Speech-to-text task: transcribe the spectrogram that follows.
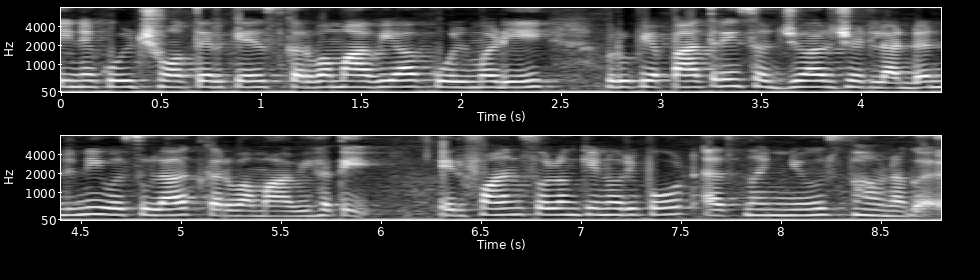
મળીને કુલ છોતેર કેસ કરવામાં આવ્યા. કુલ મળી રૂપિયા પાંત્રીસ હજાર જેટલા દંડની વસૂલાત કરવામાં આવી હતી. ઇરફાન સોલંકીનો report, S nine news, Bhavnagar.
